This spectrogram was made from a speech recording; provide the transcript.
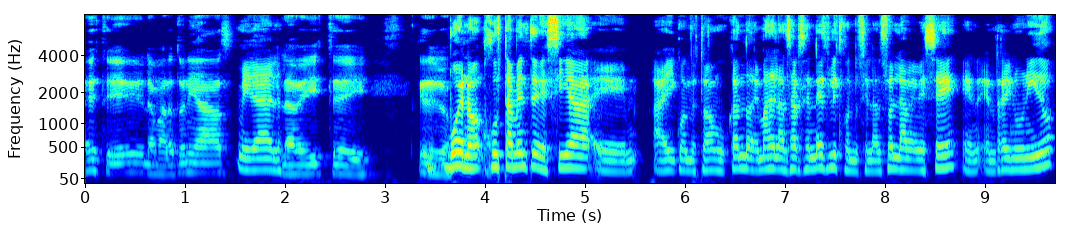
este, la maratoneas, la viste y. Bueno, justamente decía eh, ahí cuando estábamos buscando, además de lanzarse en Netflix, cuando se lanzó en la BBC en, Reino Unido,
